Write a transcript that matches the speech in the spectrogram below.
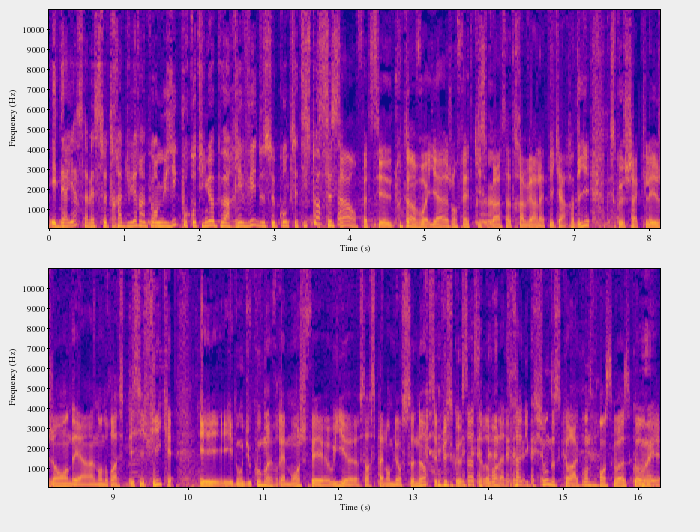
et derrière ça va se traduire un peu en musique pour continuer un peu à rêver de ce conte, cette histoire. C'est ça, en fait, c'est tout un voyage en fait qui se passe à travers la Picardie, parce que chaque légende est à un endroit spécifique, et, et donc du coup, moi vraiment, je fais, oui, euh, ça, c'est pas l'ambiance sonore, c'est plus que ça, c'est vraiment la traduction de ce que raconte Françoise. Quoi. On, est,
